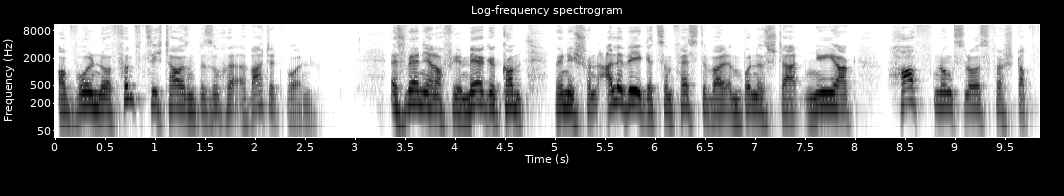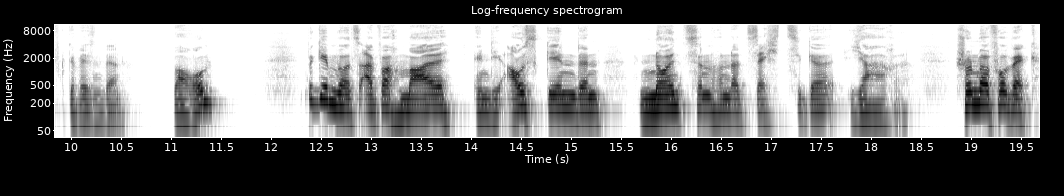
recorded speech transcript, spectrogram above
obwohl nur 50.000 Besucher erwartet wurden? Es wären ja noch viel mehr gekommen, wenn nicht schon alle Wege zum Festival im Bundesstaat New York hoffnungslos verstopft gewesen wären. Warum? Begeben wir uns einfach mal in die ausgehenden 1960er Jahre. Schon mal vorweg,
